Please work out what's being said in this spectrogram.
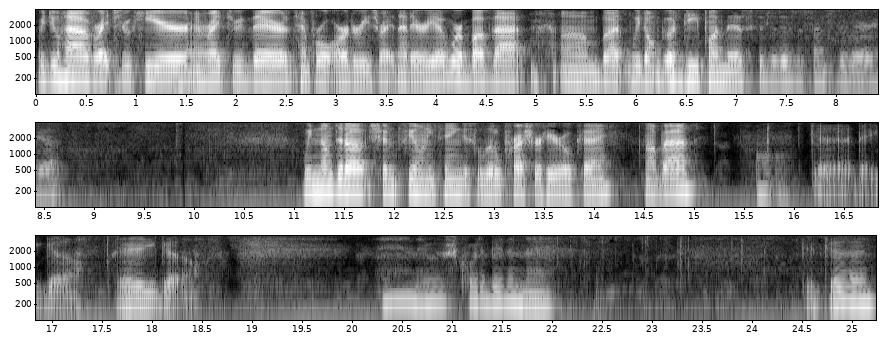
we do have right through here and right through there, temporal arteries right in that area. We're above that, um, but we don't go deep on this because it is a sensitive area. We numbed it up, shouldn't feel anything, just a little pressure here, okay? Not bad? Uh -uh. Good, there you go. There you go. And there was quite a bit in there. Good, good.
